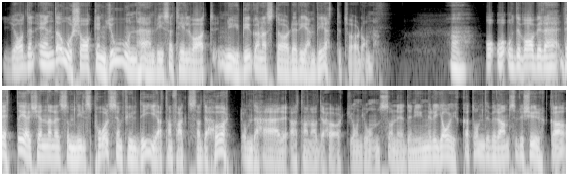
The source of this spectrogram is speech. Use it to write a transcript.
Ja, den enda orsaken Jon hänvisar till var att nybyggarna störde renbetet för dem. Ja. Och, och, och, det var vid det, detta erkännande som Nils Paulsen fyllde i att han faktiskt hade hört om det här, att han hade hört Jon Jonsson, den yngre, jojkat om det vid Ramsele kyrka.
